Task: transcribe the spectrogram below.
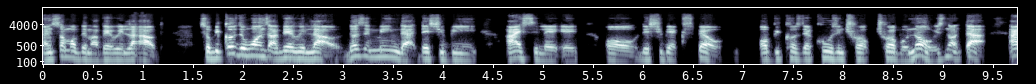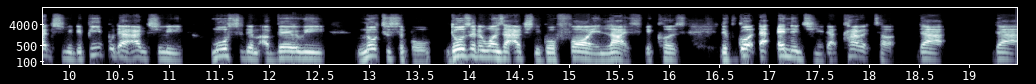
and some of them are very loud. So because the ones are very loud doesn't mean that they should be isolated or they should be expelled or because they're causing tr- trouble. No, it's not that. Actually, the people that actually most of them are very noticeable, those are the ones that actually go far in life because they've got that energy, that character, that that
